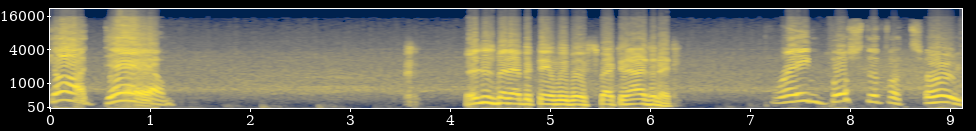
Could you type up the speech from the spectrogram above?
God damn! This has been everything we've been expecting, hasn't it? Brain Buster for two.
